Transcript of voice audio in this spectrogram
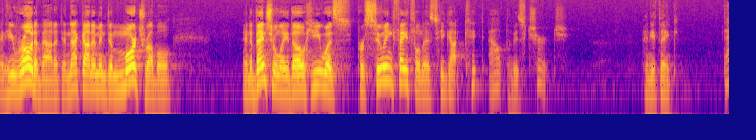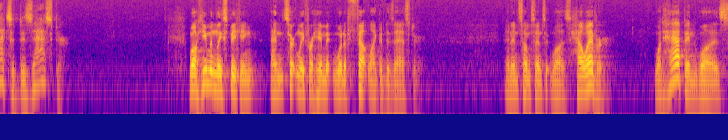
and he wrote about it, and that got him into more trouble. And eventually, though he was pursuing faithfulness, he got kicked out of his church. And you think, that's a disaster. Well, humanly speaking, and certainly for him, it would have felt like a disaster. And in some sense, it was. However, what happened was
